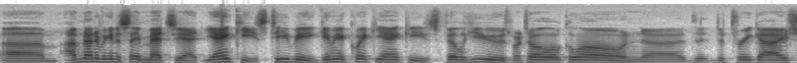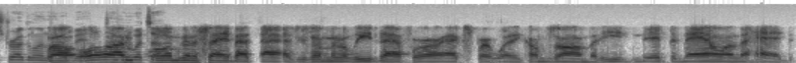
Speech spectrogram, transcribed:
Um, I'm not even going to say Mets yet. Yankees, TB, give me a quick Yankees. Phil Hughes, Bartolo Colon, uh, the, the three guys struggling a Well, little bit. all Tell I'm, what's all up. I'm going to say about that is because I'm going to leave that for our expert when he comes on. But he hit the nail on the head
